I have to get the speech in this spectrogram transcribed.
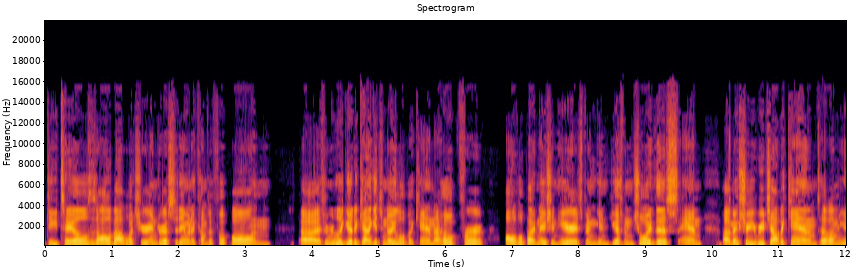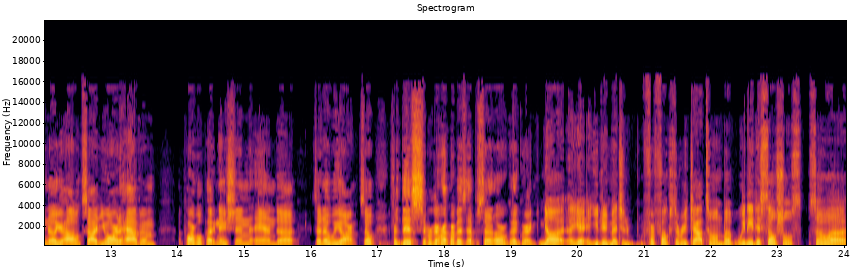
details is all about what you're interested in when it comes to football, and uh, it's been really good to kind of get to know you a little bit, Ken. And I hope for all of Wolfpack Nation here. It's been you guys have enjoyed this, and uh, make sure you reach out to Ken and tell him you know you're how excited you are to have him a part of Wolfpack Nation, and uh, I know we are. So for this, we're going to wrap up this episode. Or go ahead, Greg. No, uh, yeah, you did mention for folks to reach out to him, but we need his socials. So uh,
